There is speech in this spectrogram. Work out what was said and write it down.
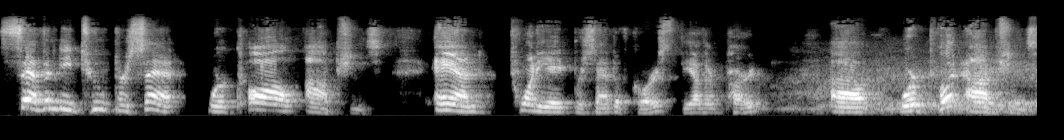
72% were call options, and 28%, of course, the other part, uh, were put options.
